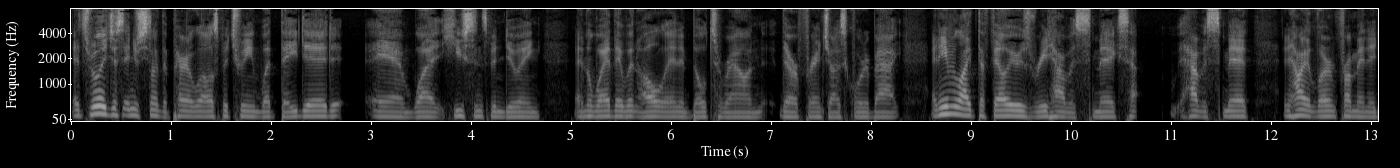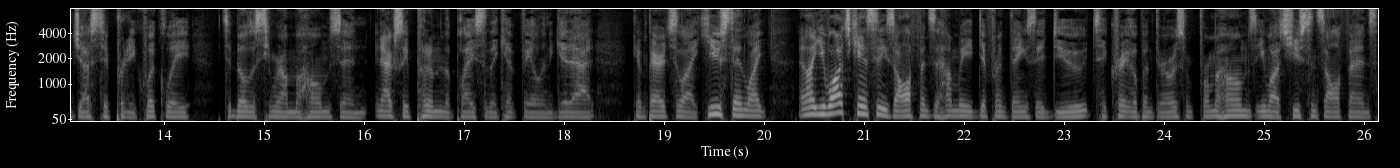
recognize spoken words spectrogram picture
it's really just interesting like the parallels between what they did and what Houston's been doing, and the way they went all in and built around their franchise quarterback, and even like the failures Reid Howard Smith, Howard Smith, and how he learned from it and adjusted pretty quickly to build his team around Mahomes and and actually put him in the place that they kept failing to get at, compared to like Houston, like. And like you watch Kansas City's offense and how many different things they do to create open throws from, Mahomes. You watch Houston's offense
